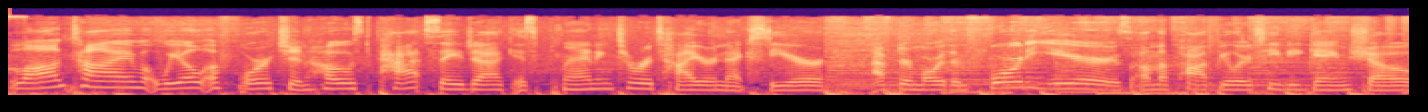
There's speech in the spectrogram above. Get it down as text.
Longtime Wheel of Fortune host Pat Sajak is planning to retire next year after more than 40 years on the popular TV game show.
